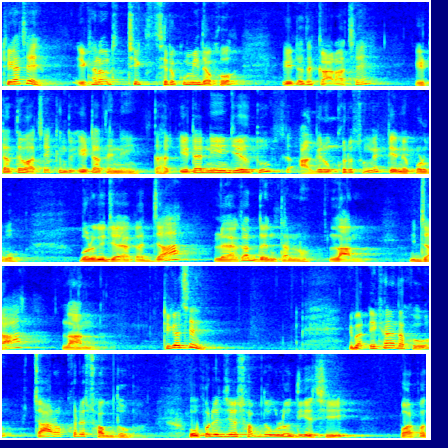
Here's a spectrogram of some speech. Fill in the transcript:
ঠিক আছে? এখানেও ঠিক সেরকমই দেখো। এটাতে কার আছে? এটাতেও আছে, কিন্তু এটাতে নেই। তাহলে এটা নেই যেহেতু আগের অক্ষরের সঙ্গে টেনে পড়ব। বর্গী জয় আকার যা, লয়াকার দন্তান্ন, লান। যা, লান। ঠিক আছে? এবার এখানে দেখো চার অক্ষরের শব্দ। উপরে যে শব্দগুলো দিয়েছি পরপর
